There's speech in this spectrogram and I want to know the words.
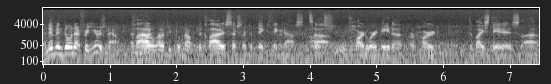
and they've been doing that for years now. And not Cloud- a lot of people know. The cloud is such like a big thing now since Oh, uh, hardware data or hard device data is uh,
